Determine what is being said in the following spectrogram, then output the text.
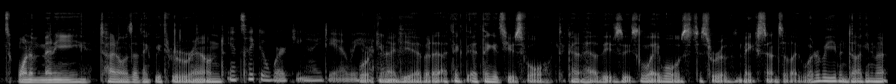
it's one of many titles I think we threw around. It's like a working idea we Working have. idea, but I think I think it's useful to kind of have these these labels to sort of make sense of like what are we even talking about.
